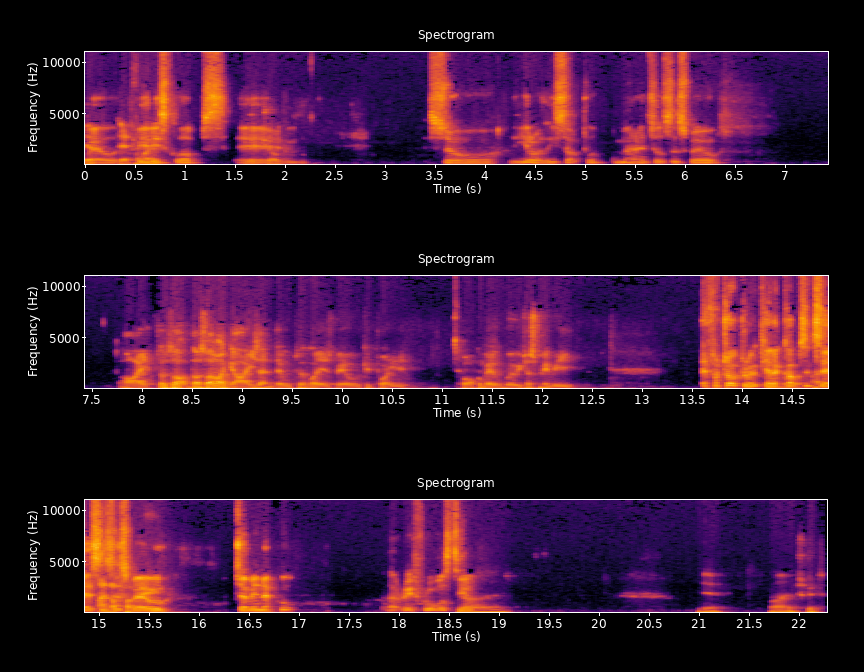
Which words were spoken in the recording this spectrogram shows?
yep, well at various clubs. Um, so you know these sort of managers as well. Aye, there's there's other guys in Delta as well. We could probably talk about, but we just maybe. If we're talking about kind of cup successes as well, Jimmy Nicholl, that Raith Rovers team. Uh, yeah, that's good.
